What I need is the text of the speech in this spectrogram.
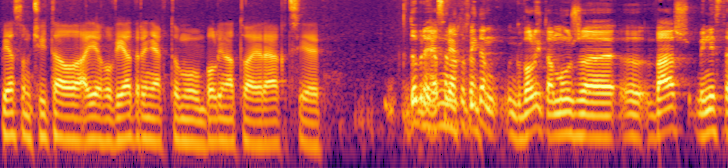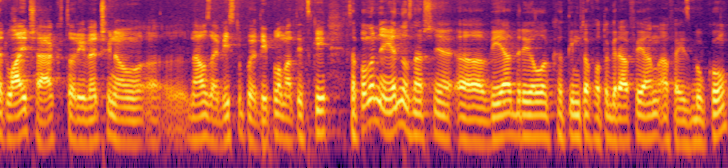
ja som čítal aj jeho vyjadrenia k tomu, boli na to aj reakcie. Dobre, ja sa na to pýtam kvôli tomu, že uh, váš minister Lajčák, ktorý väčšinou uh, naozaj vystupuje diplomaticky, sa pomerne jednoznačne uh, vyjadril k týmto fotografiám a Facebooku.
